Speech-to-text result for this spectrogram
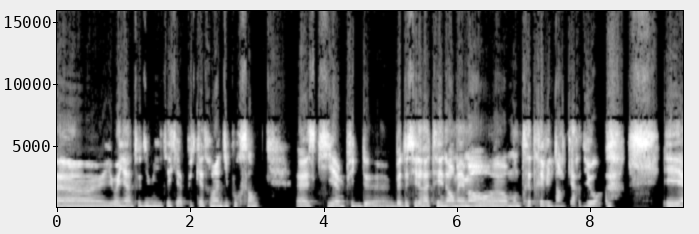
Euh, il y a un taux d'humidité qui est à plus de 90%, euh, ce qui implique de, bah, s'hydrater énormément. Euh, on monte très très vite dans le cardio. Et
